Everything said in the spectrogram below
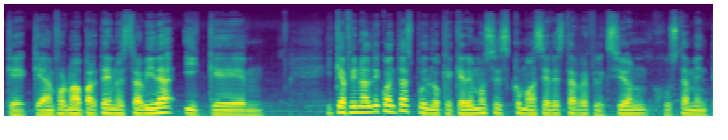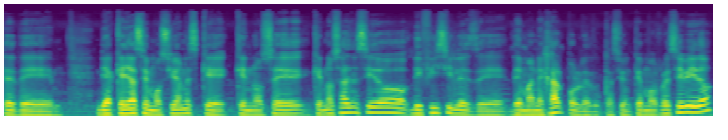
que han formado parte de nuestra vida y que y que a final de cuentas pues lo que queremos es como hacer esta reflexión justamente de, aquellas emociones que, que, nos, que nos han sido difíciles de, manejar por la educación que hemos recibido.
